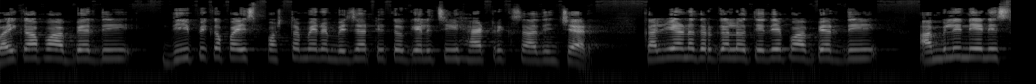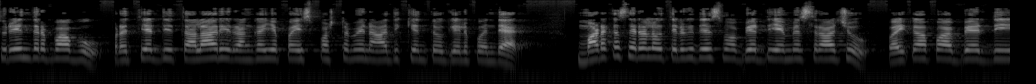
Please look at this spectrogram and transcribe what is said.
వైకాపా అభ్యర్థి దీపికపై స్పష్టమైన మెజార్టీతో గెలిచి హ్యాట్రిక్ సాధించారు. కళ్యాణదుర్గంలో తెదేపా అభ్యర్థి అమిలినేని సురేంద్రబాబు ప్రత్యర్థి తలారి రంగయ్యపై స్పష్టమైన ఆధిక్యంతో గెలుపొందారు మడకసిరలో తెలుగుదేశం అభ్యర్థి ఎంఎస్ రాజు వైకాపా అభ్యర్థి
